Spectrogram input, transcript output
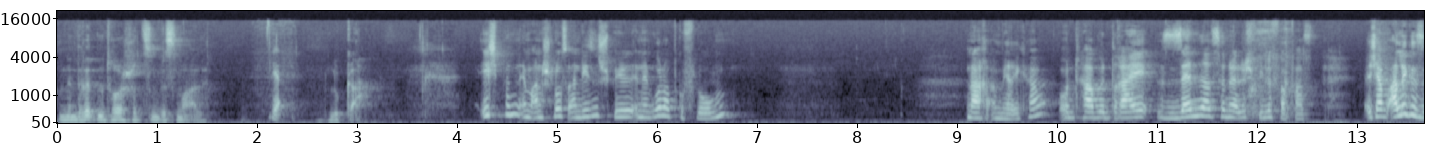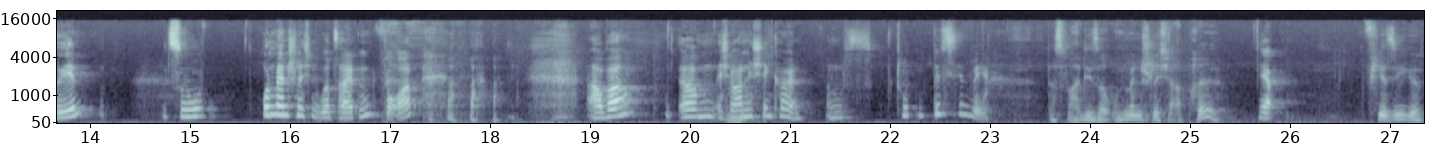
Und den dritten Torschützen wissen wir alle. Ja. Luca. Ich bin im Anschluss an dieses Spiel in den Urlaub geflogen. Nach Amerika und habe drei sensationelle Spiele verpasst. Ich habe alle gesehen, zu unmenschlichen Uhrzeiten vor Ort. Aber ähm, ich Mhm. war nicht in Köln. Und es tut ein bisschen weh. Das war dieser unmenschliche April. Ja. Vier Siege.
